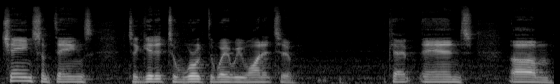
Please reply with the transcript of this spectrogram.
change some things to get it to work the way we want it to. Okay, and um,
